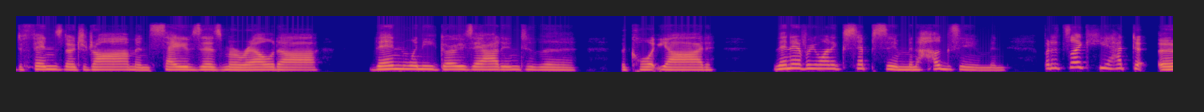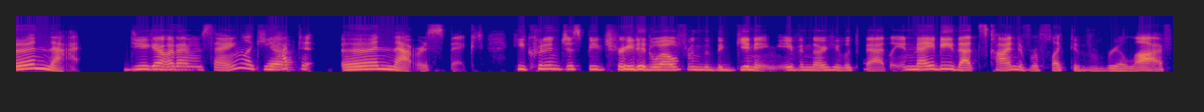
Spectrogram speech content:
defends Notre Dame and saves Esmeralda then when he goes out into the the courtyard, then everyone accepts him and hugs him and but it's like he had to earn that. Do you get what mm. I'm saying? Like he yeah. had to earn that respect. He couldn't just be treated well from the beginning, even though he looked badly. And maybe that's kind of reflective of real life.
